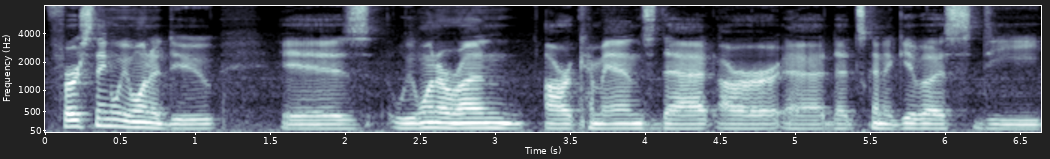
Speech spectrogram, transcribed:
first thing we want to do is we want to run our commands that are uh, that's going to give us the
